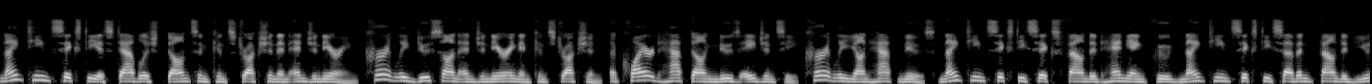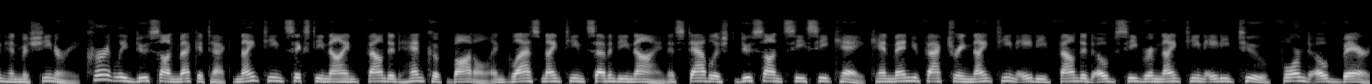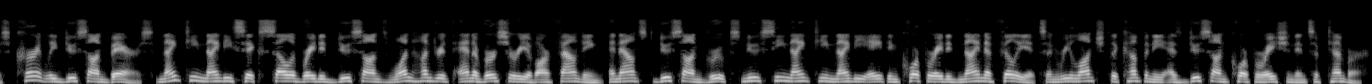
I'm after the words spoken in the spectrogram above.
1960 established Dongsan Construction and Engineering currently Doosan Engineering and Construction, acquired Hapdong News Agency currently Yonhap News 1966 founded Hanyang Food 1967 founded Yunhan Machinery currently Doosan Mecatec 1969 founded Hankook Bottle and Glass 1979 established Doosan CCK Can Manufacturing 1980 founded OB Seagram 1982 formed OB Bears currently Doosan Bears 1996 celebrated Doosan's 100th anniversary of our founding, announced Doosan Group's new C 1998 incorporated nine affiliates and relaunched the company as Doosan Corporation in September.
